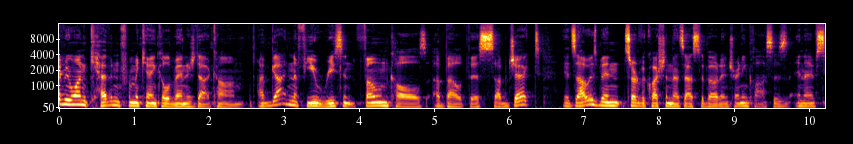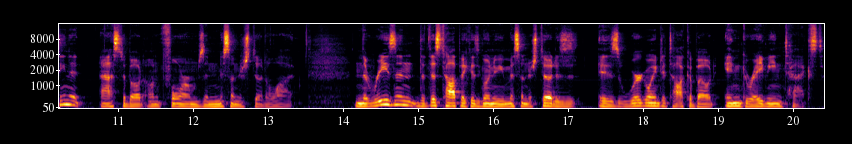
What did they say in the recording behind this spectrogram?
everyone, Kevin from MechanicalAdvantage.com. I've gotten a few recent phone calls about this subject. It's always been sort of a question that's asked about in training classes, and I've seen it asked about on forums and misunderstood a lot. And the reason that this topic is going to be misunderstood is, is we're going to talk about engraving text.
